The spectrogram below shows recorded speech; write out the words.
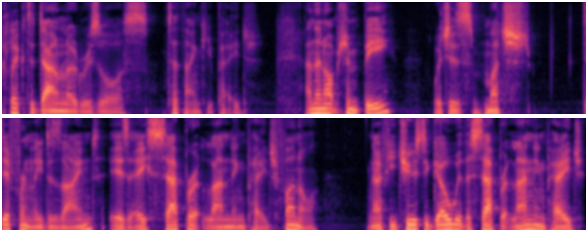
click to download resource to thank you page. And then option B, which is much differently designed, is a separate landing page funnel. Now, if you choose to go with a separate landing page,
